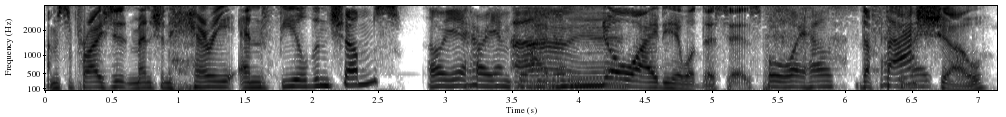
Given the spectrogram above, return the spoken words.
I'm surprised you didn't mention Harry Enfield and Chums. Oh yeah, Harry Enfield. I have no idea what this is. Whitehouse, The Fast Show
